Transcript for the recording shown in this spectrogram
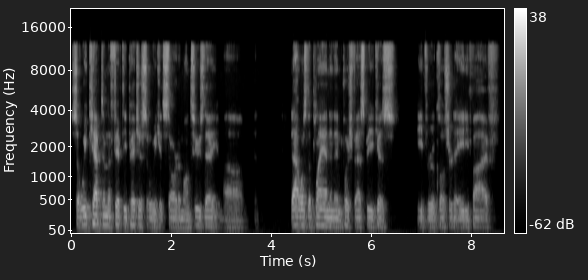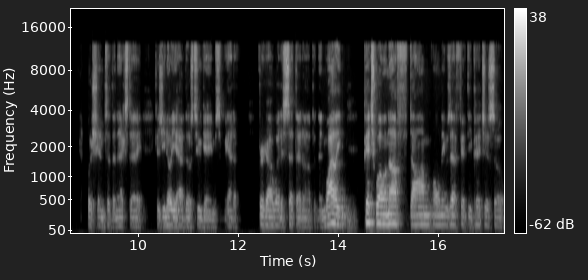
so we kept him to 50 pitches so we could start him on Tuesday. Uh, that was the plan, and then push Vespi because he threw closer to 85. Push him to the next day because you know you have those two games. We had to figure out a way to set that up, and then Wiley pitched well enough. Dom only was at 50 pitches, so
